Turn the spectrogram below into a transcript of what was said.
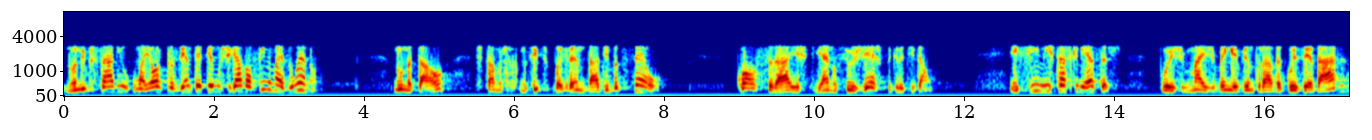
No aniversário, o maior presente é termos chegado ao fim de mais um ano. No Natal, estamos reconhecidos pela grande dádiva do céu. Qual será este ano o seu gesto de gratidão? Ensine isto às crianças, pois mais bem-aventurada coisa é dar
